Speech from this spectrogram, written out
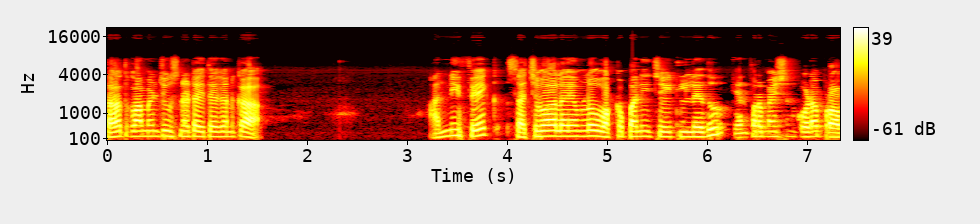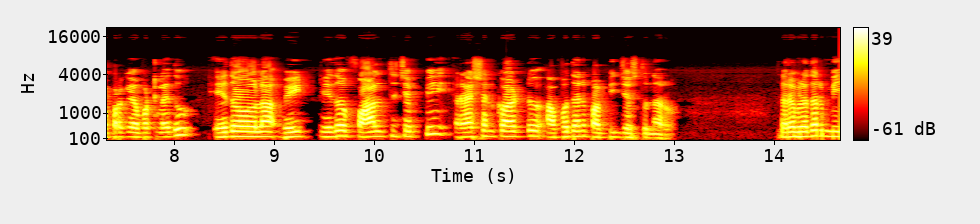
తర్వాత కామెంట్ చూసినట్టయితే కనుక అన్ని ఫేక్. సచివాలయంలో ఒక్క పని చేయటం లేదు. ఇన్ఫర్మేషన్ కూడా ప్రాపర్గా ఇవ్వట్లేదు. ఏదోలా వెయిట్ ఏదో ఫాల్ట్ చెప్పి రేషన్ కార్డు అవ్వదని పంపించేస్తున్నారు. సరే బ్రదర్ మీ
